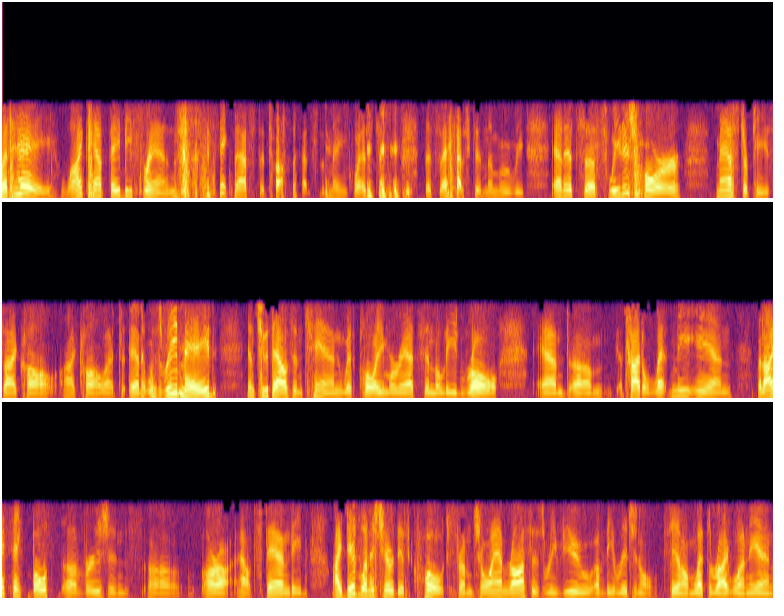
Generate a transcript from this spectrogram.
But hey, why can't they be friends? I think that's the top, that's the main question that's asked in the movie, and it's a Swedish horror masterpiece. I call I call it, and it was remade in 2010 with Chloe Moretz in the lead role, and um, titled "Let Me In." But I think both uh, versions uh, are outstanding. I did want to share this quote from Joanne Ross's review of the original film, Let the Right One In,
